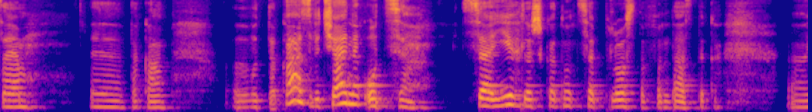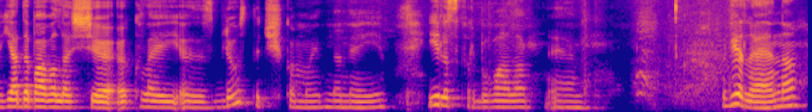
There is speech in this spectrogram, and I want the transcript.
це е, така, е, от така звичайна. Оця. Ця іграшка, ну це просто фантастика. Е, Я додавала ще е, клей е, з блісточками на неї і розфарбувала Вірена.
